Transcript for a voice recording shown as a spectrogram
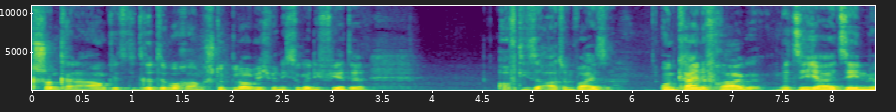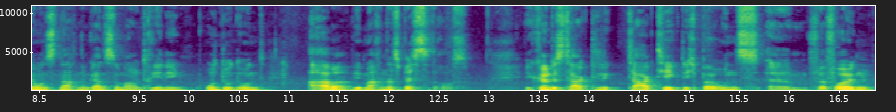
schon, keine Ahnung, jetzt die dritte Woche am Stück, glaube ich, wenn nicht sogar die vierte, auf diese Art und Weise. Und keine Frage, mit Sicherheit sehen wir uns nach einem ganz normalen Training und, und, und. Aber wir machen das Beste draus. Ihr könnt es tagtäglich bei uns ähm, verfolgen.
